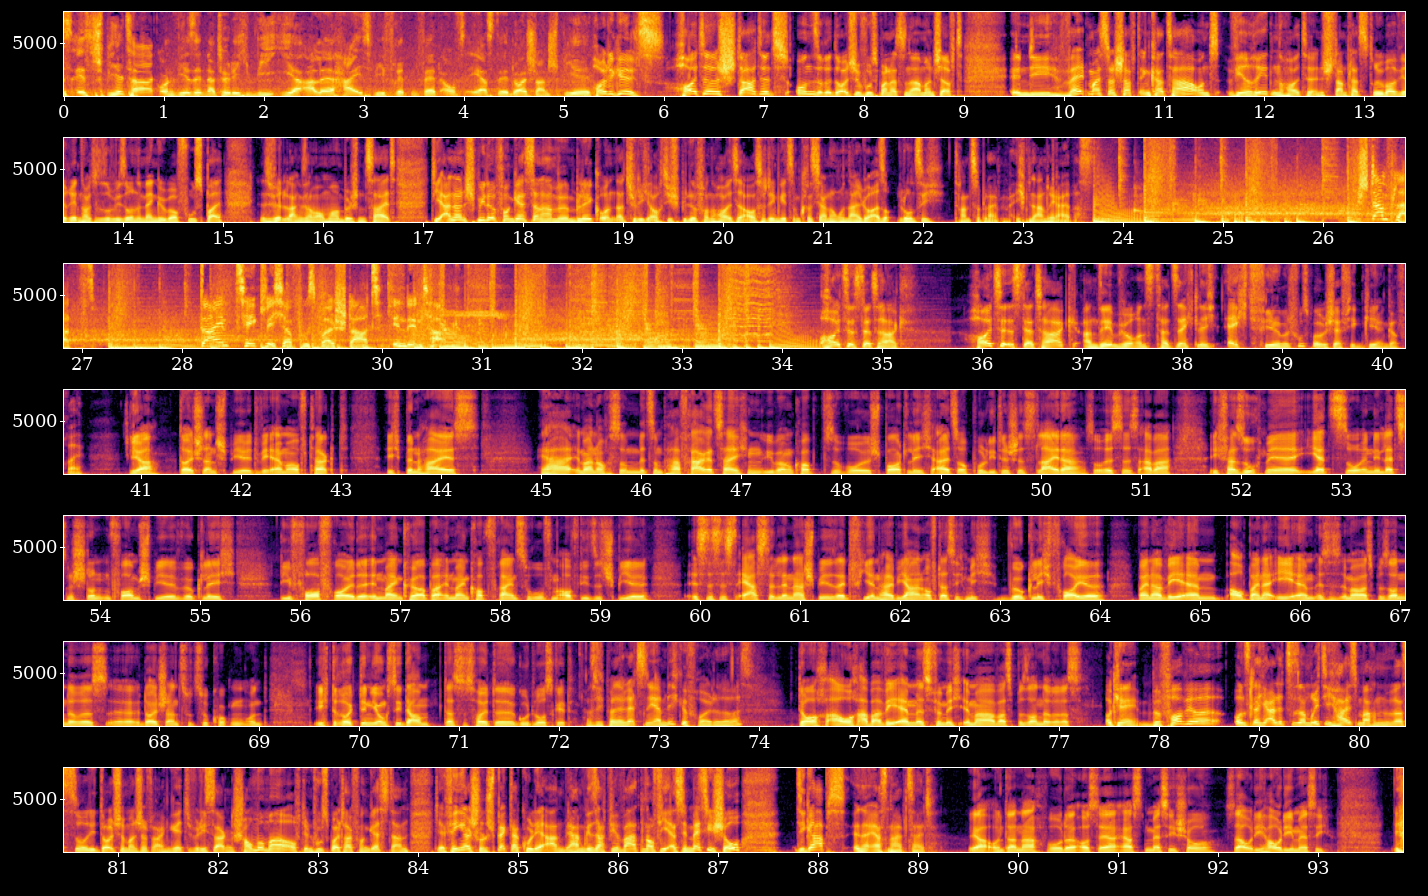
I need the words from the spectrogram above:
Es ist Spieltag und wir sind natürlich wie ihr alle heiß wie Frittenfett aufs erste Deutschlandspiel. Heute gilt's. Heute startet unsere deutsche Fußballnationalmannschaft in die Weltmeisterschaft in Katar und wir reden heute in Stammplatz drüber. Wir reden heute sowieso eine Menge über Fußball. Es wird langsam auch mal ein bisschen Zeit. Die anderen Spiele von gestern haben wir im Blick und natürlich auch die Spiele von heute. Außerdem geht's um Cristiano Ronaldo. Also lohnt sich dran zu bleiben. Ich bin André Albers. Stammplatz. Dein täglicher Fußballstart in den Tag. Heute ist der Tag. Heute ist der Tag, an dem wir uns tatsächlich echt viel mit Fußball beschäftigen, Kian Gaffrey. Ja, Deutschland spielt WM-Auftakt. Ich bin heiß. Ja, immer noch so mit so ein paar Fragezeichen über dem Kopf, sowohl sportlich als auch politisches. Leider, so ist es. Aber ich versuche mir jetzt so in den letzten Stunden vorm Spiel wirklich die Vorfreude in meinen Körper, in meinen Kopf reinzurufen auf dieses Spiel. Es ist das erste Länderspiel seit viereinhalb Jahren, auf das ich mich wirklich freue. Bei einer WM, auch bei einer EM ist es immer was Besonderes, äh, Deutschland zuzugucken. Und ich drücke den Jungs die Daumen, dass es heute gut losgeht. Hast du dich bei der letzten EM nicht gefreut, oder was? Doch, auch. Aber WM ist für mich immer was Besonderes. Okay, bevor wir uns gleich alle zusammen richtig heiß machen, was so die deutsche Mannschaft angeht, würde ich sagen, schauen wir mal auf den Fußballtag von gestern. Der fing ja schon spektakulär an. Wir haben gesagt, wir warten auf die erste Messi-Show. Die gab's in der ersten Halbzeit. Ja, und danach wurde aus der ersten Messi-Show Saudi Howdy Messi.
